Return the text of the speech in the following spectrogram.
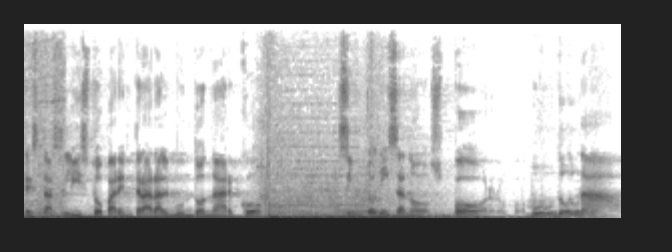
¿Estás listo para entrar al mundo narco? Sintonízanos por Mundo Now.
